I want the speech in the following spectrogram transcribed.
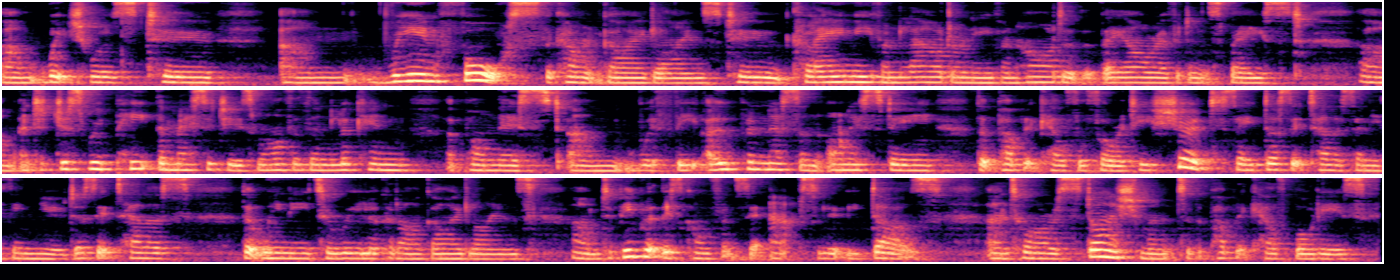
um, which was to um, reinforce the current guidelines, to claim even louder and even harder that they are evidence based. Um, and to just repeat the messages rather than looking upon this um, with the openness and honesty that public health authorities should to say, does it tell us anything new? Does it tell us that we need to relook at our guidelines. Um, to people at this conference, it absolutely does. And to our astonishment, to the public health bodies,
